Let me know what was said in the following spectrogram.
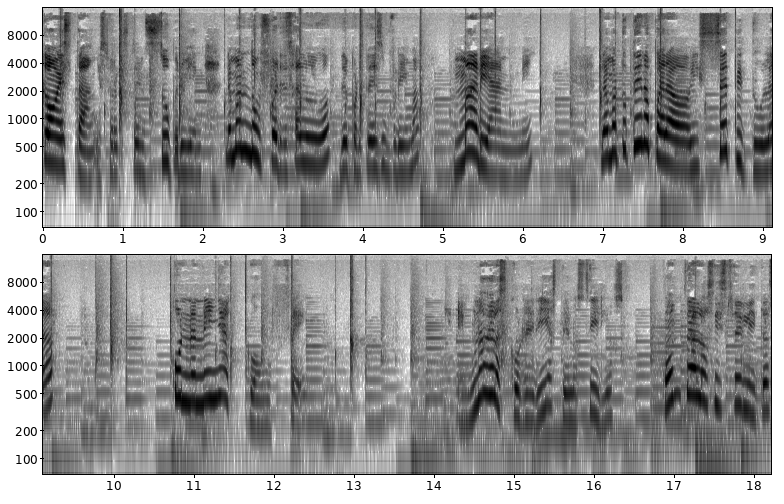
¿cómo están? Espero que estén súper bien. Le mando un fuerte saludo de parte de su prima, Mariani. La matutina para hoy se titula Una niña con fe. En una de las correrías de los sirios contra los israelitas,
